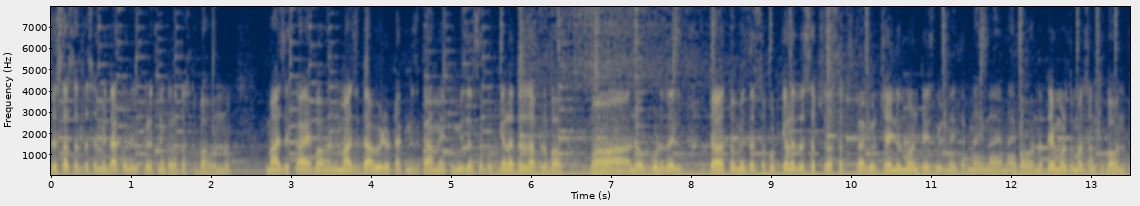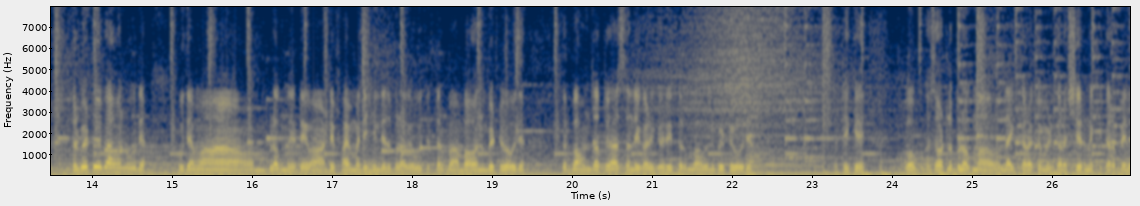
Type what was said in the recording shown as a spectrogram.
जसं असेल तसं मी दाखवण्याचा प्रयत्न करत असतो भावांनो. माझं काय भावन माझं दा व्हिडिओ टाकण्याचं काम आहे. तुम्ही जर सपोर्ट केला तरच आपला भाव लव लोक पुढे जाईल. तर तुम्ही जर सपोर्ट केला तर सब सबस्क्राईबर चॅनल मॉनिटाईज होईल. नाही तर नाही नाही नाही भावांनो. त्यामुळे तुम्हाला सांगतो भावांनो. तर भेटूया भावांनो उद्या. उद्या मग ब्लॉगमध्ये डे डे फायमध्ये हिंदीचं ब्लॉग आहे उद्या. तर भावांनो भेटूया उद्या. तर बाहून जातो आहे आज संध्याकाळी घरी तर बाहून भेटूया उद्या. तर ठीक आहे. कसं वाटलं ब्लॉग? मग लाईक करा कमेंट करा शेअर नक्की करा. बेल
